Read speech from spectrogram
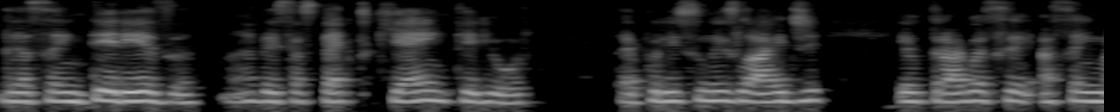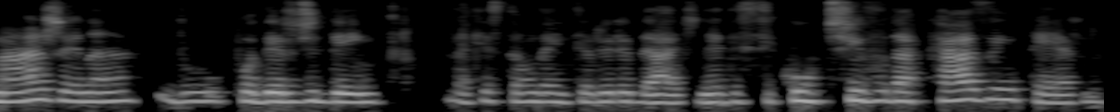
dessa interesa, né? desse aspecto que é interior. Até por isso no slide eu trago essa, essa imagem né? do poder de dentro, da questão da interioridade, né? Desse cultivo da casa interna.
